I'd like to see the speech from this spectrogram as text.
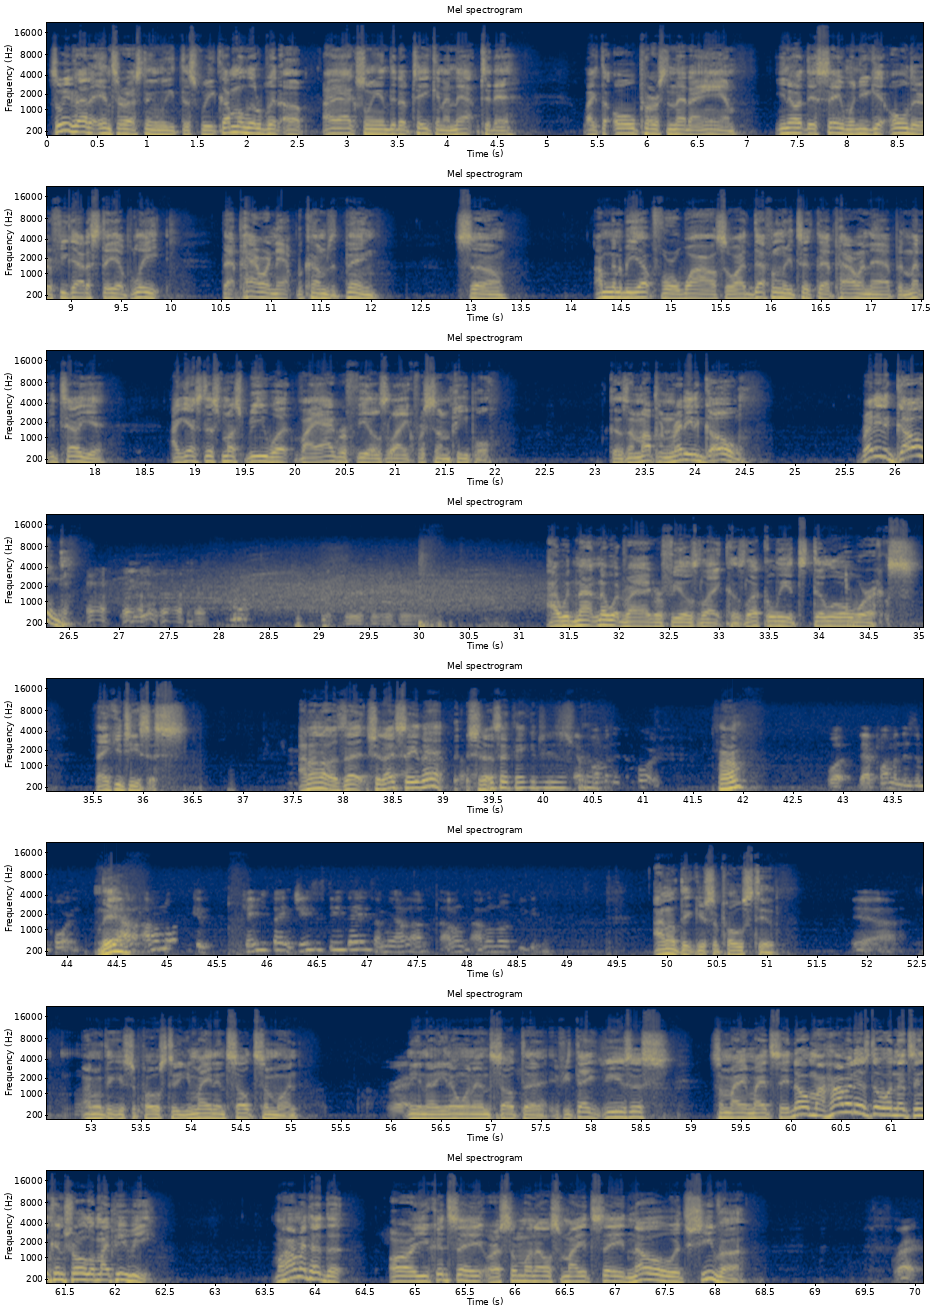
so we've had an interesting week this week. I'm a little bit up. I actually ended up taking a nap today. Like the old person that I am. You know what they say when you get older, if you gotta stay up late, that power nap becomes a thing. So I'm gonna be up for a while, so I definitely took that power nap and let me tell you, I guess this must be what Viagra feels like for some people. Because I'm up and ready to go. Ready to go. I would not know what Viagra feels like because luckily it still all works. Thank you, Jesus. I don't know. Is that should I say that? Should I say thank you, Jesus? For That that? plumbing is important. Huh? What that plumbing is important. Yeah. I, don't, I don't know. If you can, can you thank Jesus these days? I mean, I, I, I don't. I don't know if you can. I don't think you're supposed to. Yeah. I don't think you're supposed to. You might insult someone. Right. You know, you don't want to insult the. If you thank Jesus, somebody might say, "No, Muhammad is the one that's in control of my PV." Muhammad had the, or you could say, or someone else might say, "No, it's Shiva." Right.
